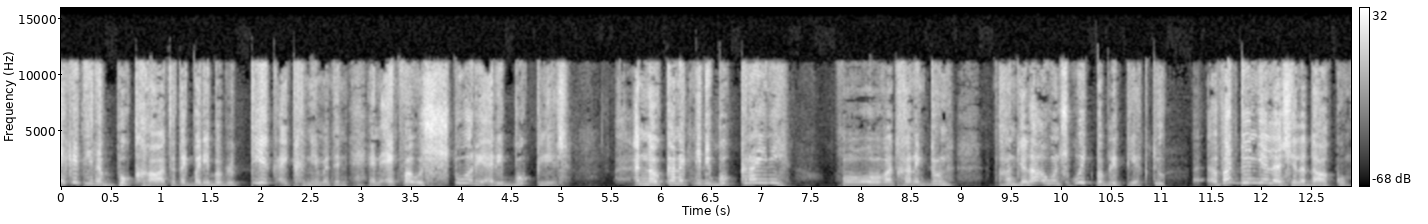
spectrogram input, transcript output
Ek het hier 'n boek gehad wat ek by die biblioteek uitgeneem het en en ek wou 'n storie uit die boek lees. En nou kan ek nie die boek kry nie. O, oh, wat gaan ek doen? Gaan julle ouens ooit biblioteek toe? Wat doen julle as julle daar kom?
